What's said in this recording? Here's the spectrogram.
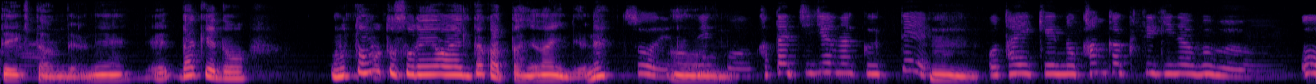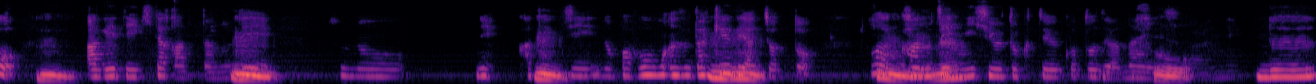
てきたんだはいよね。えだけどもともとそれをやりたかったんじゃないんだよね。そうですね、うん。こう形じゃなくて、うん。こう体験の感覚的な部分をうん。上げていきたかったので、うん。そのね形のパフォーマンスだけではちょっと、まあ、完全に習得ということではないですからね。で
